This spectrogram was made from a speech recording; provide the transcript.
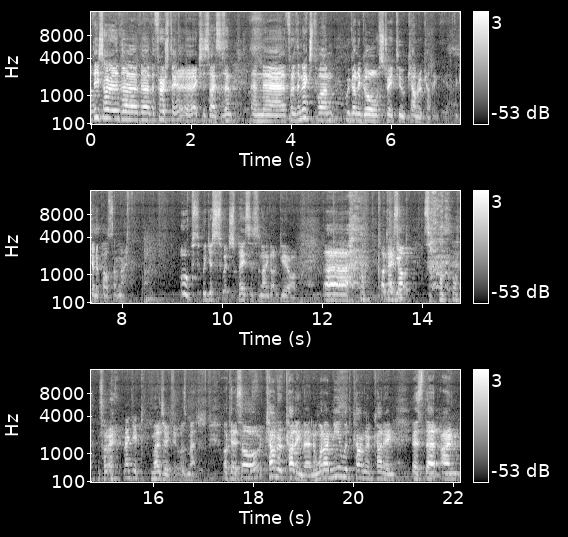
So these are the, the, the first uh, exercises and, and uh, for the next one we're going to go straight to counter cutting. We're going to pause on that. Oops, we just switched places and I got gear on. Uh, okay, Magic. so, so sorry. Magic. Magic, it was magic. Okay, so counter cutting then, and what I mean with counter cutting is that I'm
